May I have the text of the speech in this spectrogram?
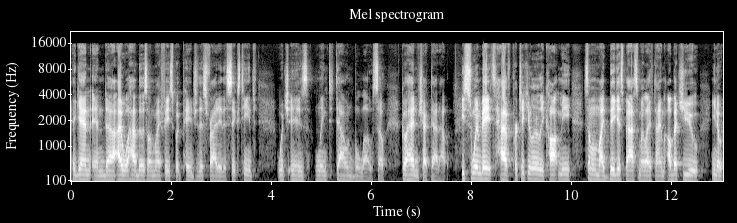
again, and uh, I will have those on my Facebook page this Friday, the 16th, which is linked down below. So go ahead and check that out. These swim baits have particularly caught me some of my biggest bass in my lifetime. I'll bet you, you know,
